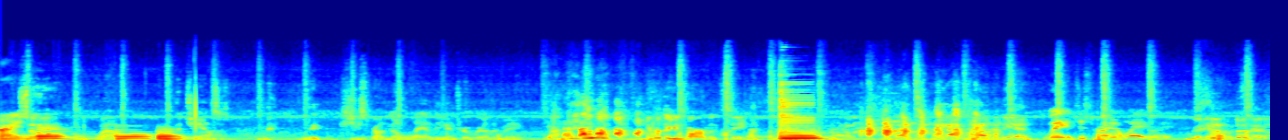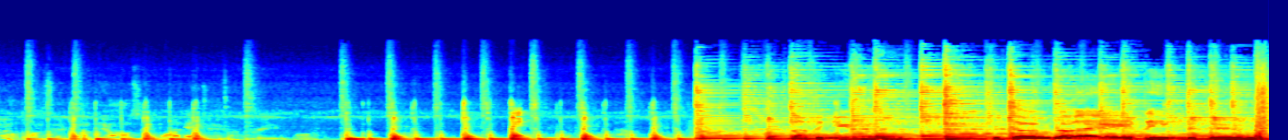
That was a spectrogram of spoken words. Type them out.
right. So, wow, the chances. She's probably gonna land the intro better than me. Give her the guitar. Let's see. I counted in. Wait, just right away, right? Ready? Okay. loving you is the right thing to do.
